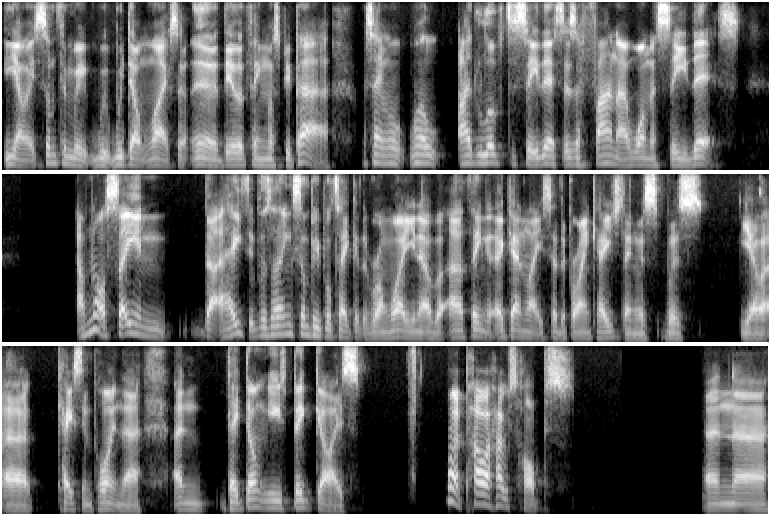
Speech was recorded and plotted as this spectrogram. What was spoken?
you know it's something we we, we don't like. So uh, the other thing must be better. We're saying, well, well, I'd love to see this as a fan. I want to see this. I'm not saying that I hate it because I think some people take it the wrong way, you know. But I think again, like you said, the Brian Cage thing was was you know a case in point there, and they don't use big guys. Right, powerhouse Hobbs and uh,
